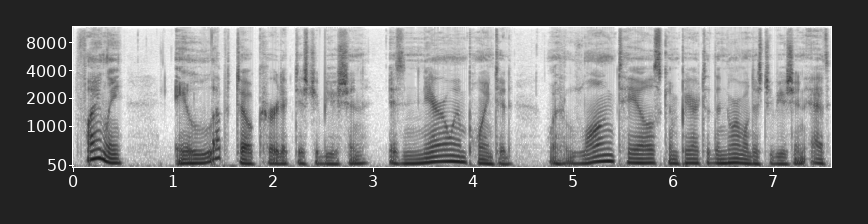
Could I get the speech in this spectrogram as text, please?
Finally, a leptokurtic distribution is narrow and pointed with long tails compared to the normal distribution as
